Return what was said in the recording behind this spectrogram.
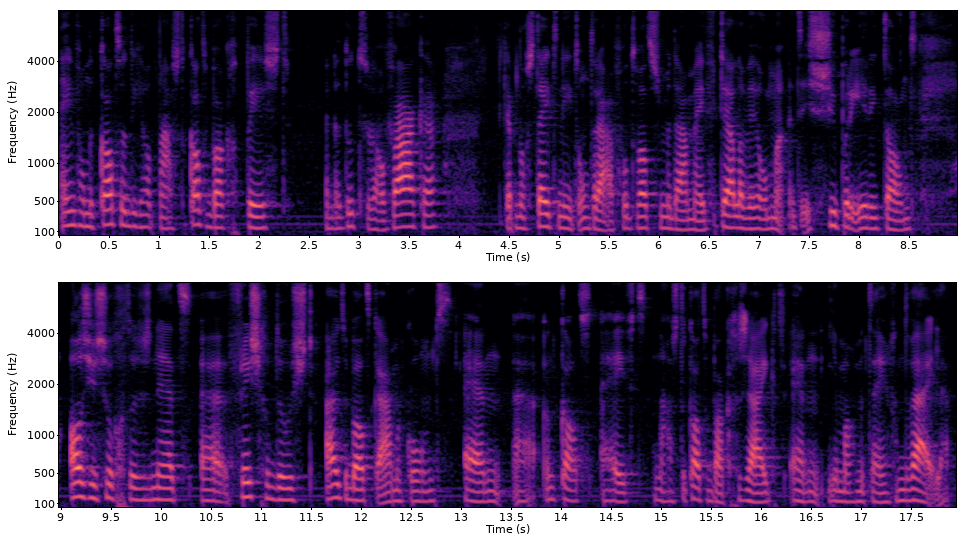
Een van de katten die had naast de kattenbak gepist. En dat doet ze wel vaker. Ik heb nog steeds niet ontrafeld wat ze me daarmee vertellen wil. Maar het is super irritant als je ochtends net uh, fris gedoucht uit de badkamer komt en een kat heeft naast de kattenbak gezeikt en je mag meteen gaan dweilen.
